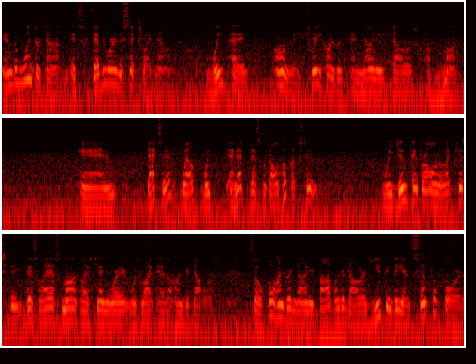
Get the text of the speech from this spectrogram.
in the winter time. It's February the 6th right now. We pay only $390 a month. And that's it. Well, we and that, that's with all hookups too. We do pay for our own electricity. This last month, last January, was right at $100. So $490, $500, you can be in Central Florida,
